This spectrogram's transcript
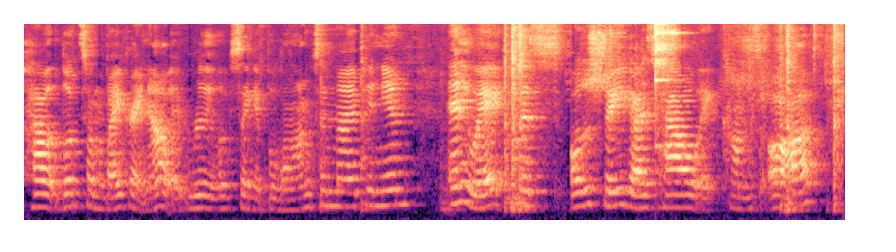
how it looks on the bike right now it really looks like it belongs in my opinion. Anyway, this I'll just show you guys how it comes off.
